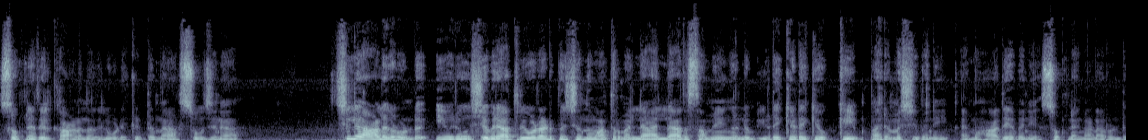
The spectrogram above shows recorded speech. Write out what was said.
സ്വപ്നത്തിൽ കാണുന്നതിലൂടെ കിട്ടുന്ന സൂചന. ചില ആളുകളുണ്ട്. ഈ ഒരു ശിവരാത്രിയോട് അടുപ്പിച്ചെന്ന് മാത്രമല്ല അല്ലാത്ത സമയങ്ങളിലും ഇടയ്ക്കിടയ്ക്കൊക്കെയും പരമശിവനെ മഹാദേവനെ സ്വപ്നം കാണാറുണ്ട്.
